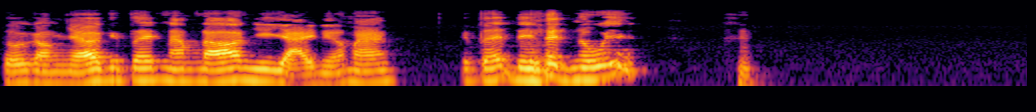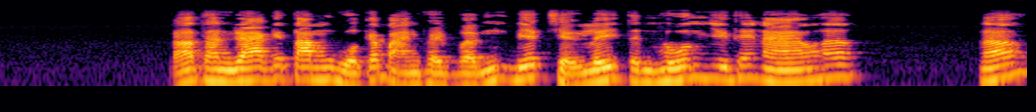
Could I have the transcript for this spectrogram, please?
Tôi còn nhớ cái tết năm đó như vậy nữa mà cái tết đi lên núi đó, thành ra cái tâm của các bạn phải vẫn biết xử lý tình huống như thế nào hết đó.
